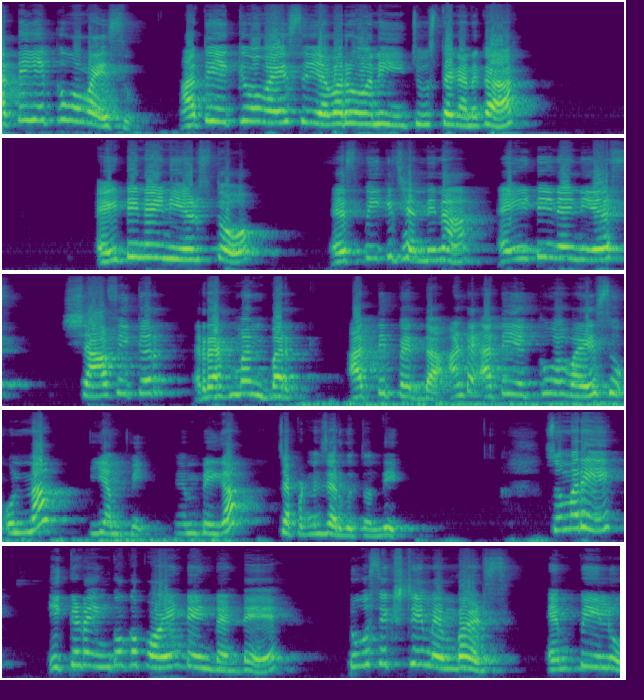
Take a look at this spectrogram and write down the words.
అతి ఎక్కువ వయసు అతి ఎక్కువ వయసు ఎవరు అని చూస్తే కనుక ఎయిటీ నైన్ ఇయర్స్తో ఎస్పీకి చెందిన eighty nine years Shafiqur Rahman Barq అతి పెద్ద అంటే అతి ఎక్కువ వయసు ఉన్న ఎంపీ ఎంపీగా చెప్పడం జరుగుతుంది. సో మరి ఇక్కడ ఇంకొక పాయింట్ ఏంటంటే టూ సిక్స్టీ మెంబర్స్ ఎంపీలు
